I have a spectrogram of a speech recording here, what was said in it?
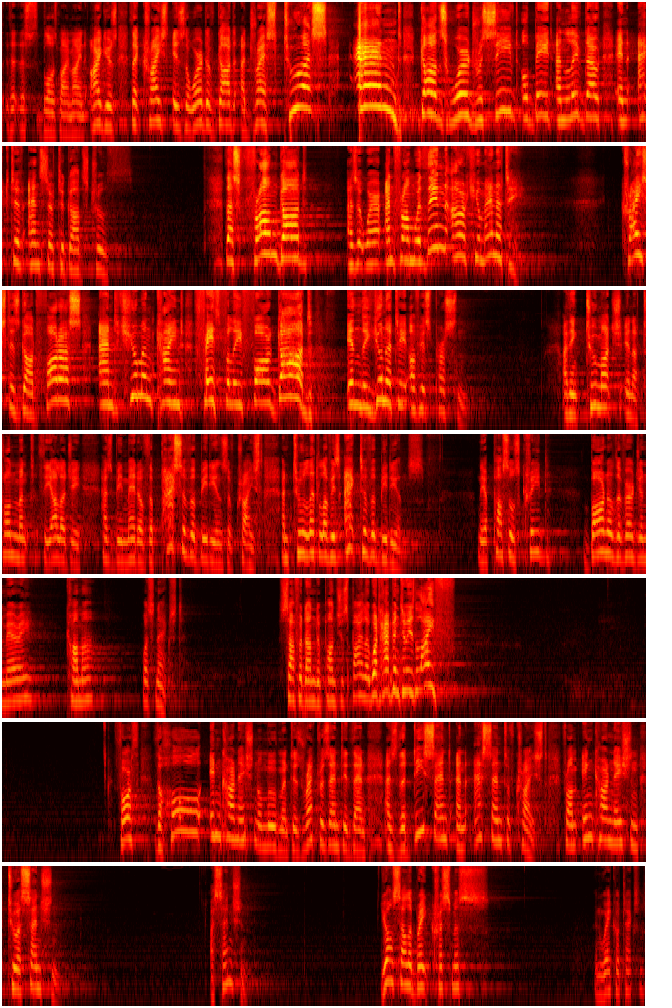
this blows my mind, argues that Christ is the Word of God addressed to us and God's Word received, obeyed, and lived out in active answer to God's truth. Thus, from God, as it were, and from within our humanity, Christ is God for us and humankind faithfully for God in the unity of his person. I think too much in atonement theology has been made of the passive obedience of Christ and too little of his active obedience. The Apostles' Creed, born of the Virgin Mary, comma, what's next? Suffered under Pontius Pilate. What happened to his life? Fourth, the whole incarnational movement is represented then as the descent and ascent of Christ from incarnation to ascension. Ascension. You all celebrate Christmas in Waco, Texas?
